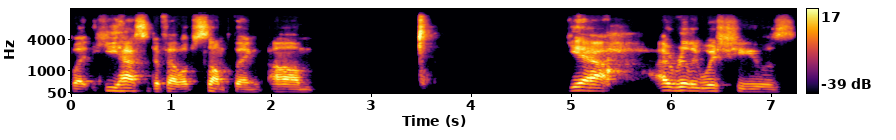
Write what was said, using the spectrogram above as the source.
but he has to develop something. Um, yeah, I really wish he was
